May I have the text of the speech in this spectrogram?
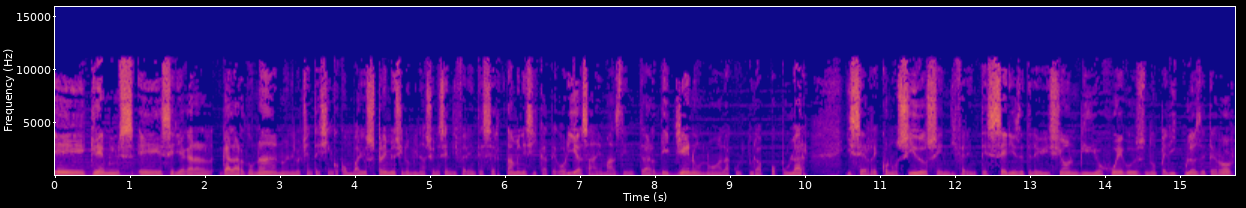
Eh, Gremlins eh, sería galar- galardonada ¿no? en el 85 con varios premios y nominaciones en diferentes certámenes y categorías, además de entrar de lleno ¿no? a la cultura popular y ser reconocidos en diferentes series de televisión, videojuegos, no películas de terror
